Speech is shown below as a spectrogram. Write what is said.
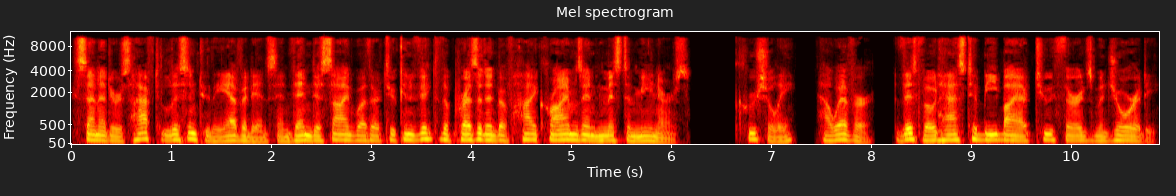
Senators have to listen to the evidence and then decide whether to convict the president of high crimes and misdemeanors. Crucially, however, this vote has to be by a two-thirds majority.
